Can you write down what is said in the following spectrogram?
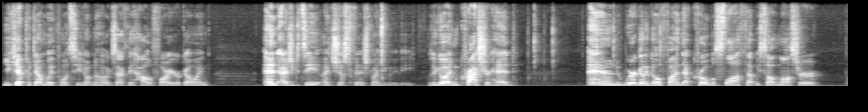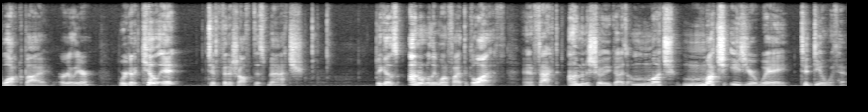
You can't put down waypoints, so you don't know exactly how far you're going. And as you can see, I just finished my UAV. So go ahead and crash your head, and we're going to go find that Crowable Sloth that we saw the monster walk by earlier. We're going to kill it to finish off this match because I don't really want to fight the Goliath. And in fact, I'm going to show you guys a much, much easier way to deal with him.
